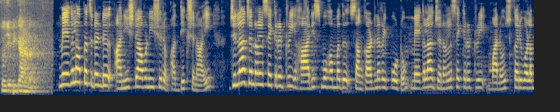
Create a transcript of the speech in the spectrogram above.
സൂചിപ്പിക്കാനുള്ളത്. മേഖലാ പ്രസിഡന്റ് അനീഷ് രാവണീശ്വരം അധ്യക്ഷനായി ജില്ലാ ജനറൽ സെക്രട്ടറി ഹാരിസ് മുഹമ്മദ് സംഘാടന റിപ്പോർട്ടും മേഖലാ ജനറൽ സെക്രട്ടറി മനോജ് കരുവളം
